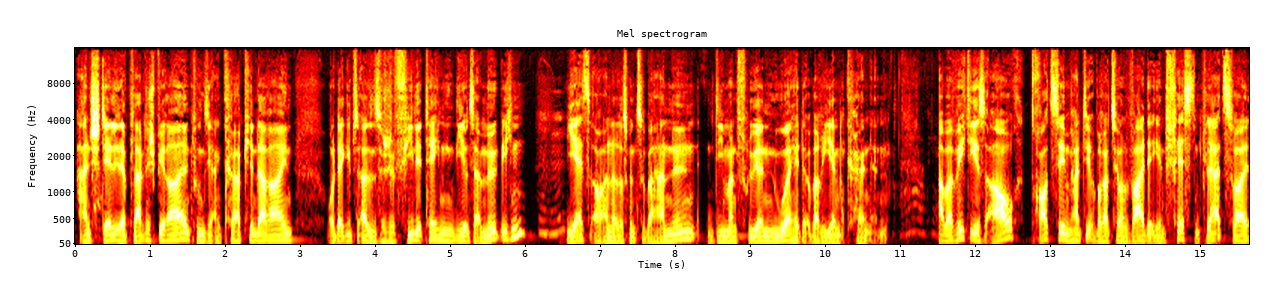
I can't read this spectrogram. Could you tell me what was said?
anstelle der Platinspiralen tun sie ein Körbchen da rein. Und da gibt es also inzwischen viele Techniken, die uns ermöglichen. Jetzt auch Aneurysmen zu behandeln, die man früher nur hätte operieren können. Aber wichtig ist auch, trotzdem hat die Operation weiter ihren festen Platz, weil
